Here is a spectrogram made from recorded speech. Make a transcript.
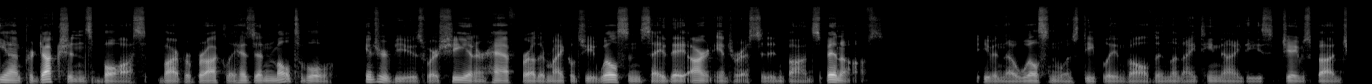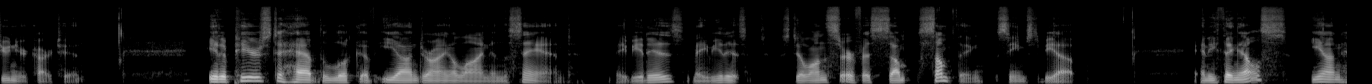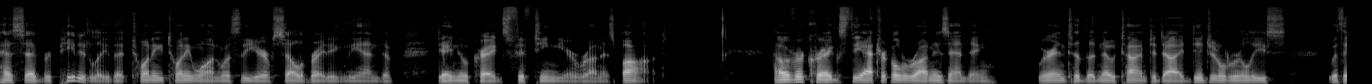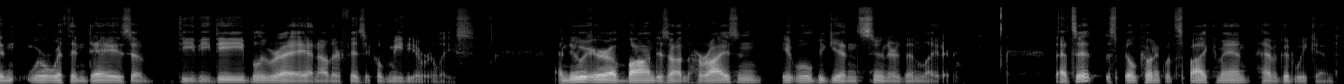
Eon Productions boss Barbara Broccoli has done multiple interviews where she and her half brother Michael G. Wilson say they aren't interested in Bond spin offs even though Wilson was deeply involved in the 1990s James Bond Jr. cartoon. It appears to have the look of Eon drawing a line in the sand. Maybe it is, maybe it isn't. Still on the surface, some something seems to be up. Anything else? Eon has said repeatedly that 2021 was the year of celebrating the end of Daniel Craig's 15 year run as Bond. However, Craig's theatrical run is ending, we're into the No Time to Die digital release. Within we're within days of DVD, Blu-ray, and other physical media release. A new era of Bond is on the horizon. It will begin sooner than later. That's it. This is Bill Koenig with Spy Command. Have a good weekend.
